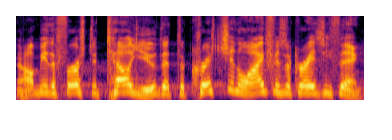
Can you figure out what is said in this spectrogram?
Now, I'll be the first to tell you that the Christian life is a crazy thing.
